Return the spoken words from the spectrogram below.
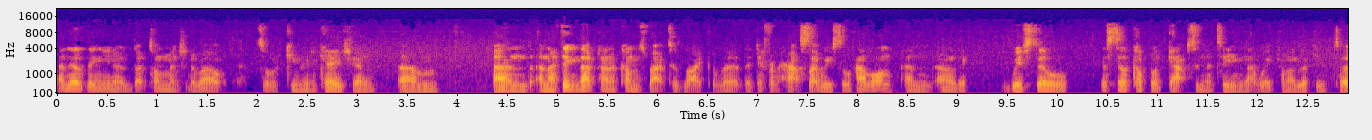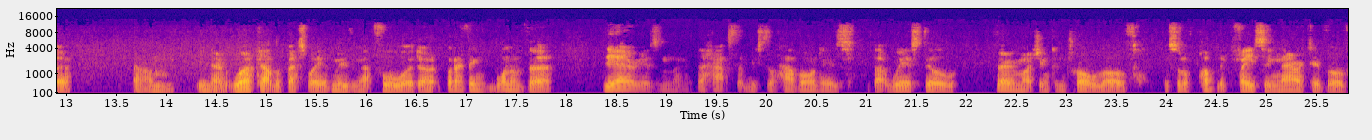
And the other thing, you know, that Tom mentioned about sort of communication. Um, and and I think that kind of comes back to like the, the different hats that we still have on, and, we're still there's still a couple of gaps in the team that we're kind of looking to, um, you know, work out the best way of moving that forward. Uh, but I think one of the the areas and the, the hats that we still have on is that we're still very much in control of the sort of public facing narrative of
